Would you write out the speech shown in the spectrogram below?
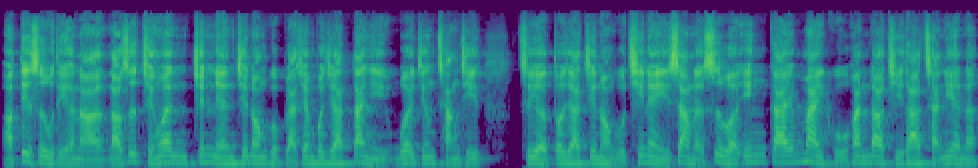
啊，第十五题很好，老师，请问今年金融股表现不佳，但你我已经长期持有多家金融股七年以上了，是否应该卖股换到其他产业呢？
